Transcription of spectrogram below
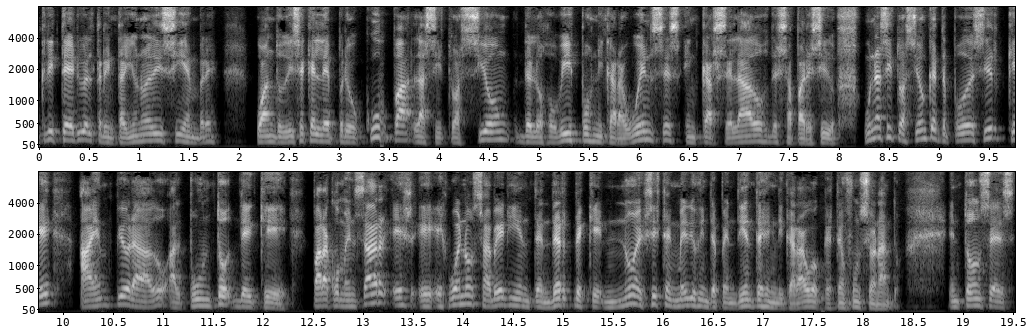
criterio el 31 de diciembre cuando dice que le preocupa la situación de los obispos nicaragüenses encarcelados desaparecidos. Una situación que te puedo decir que ha empeorado al punto de que, para comenzar, es, es bueno saber y entender de que no existen medios independientes en Nicaragua que estén funcionando. Entonces,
